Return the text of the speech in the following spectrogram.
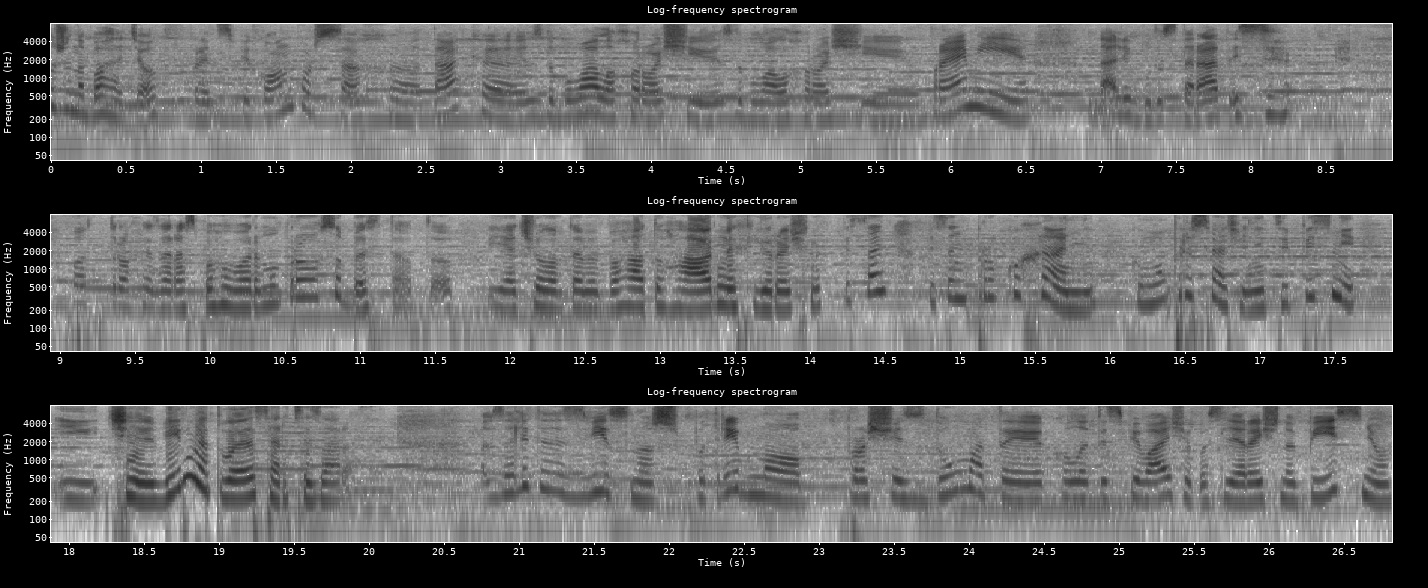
вже на багатьох в принципі конкурсах. е, Так е, здобувала хороші, здобувала хороші премії. Далі буду старатись. От трохи зараз поговоримо про особисте. От, от я чула в тебе багато гарних ліричних пісень, пісень про кохання. Кому присвячені ці пісні? І чи вільне твоє серце зараз? Взагалі, звісно ж, потрібно про щось думати, коли ти співаєш якусь ліричну пісню,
